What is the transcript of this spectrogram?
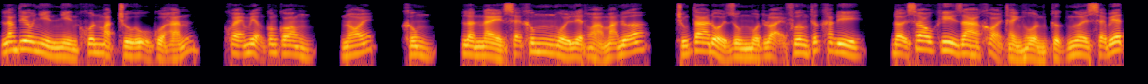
Lăng tiêu nhìn nhìn khuôn mặt trù hụ của hắn, khỏe miệng cong cong, nói, không, lần này sẽ không ngồi liệt hỏa mã nữa, chúng ta đổi dùng một loại phương thức khác đi, đợi sau khi ra khỏi thành hồn cực ngươi sẽ biết.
